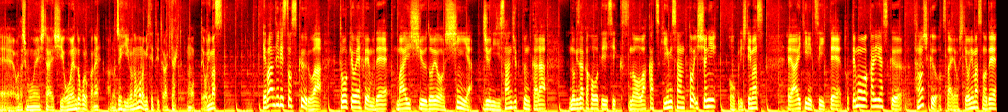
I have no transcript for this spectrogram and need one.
えー私も応援したいし応援どころかねあのぜひいろんなものを見せていただきたいと思っております。エヴァンジェリストスクールは東京 FM で毎週土曜深夜12時30分から乃木坂46の若月由美さんと一緒にお送りしています。えー IT についてとても分かりやすく楽しくお伝えをしておりますので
